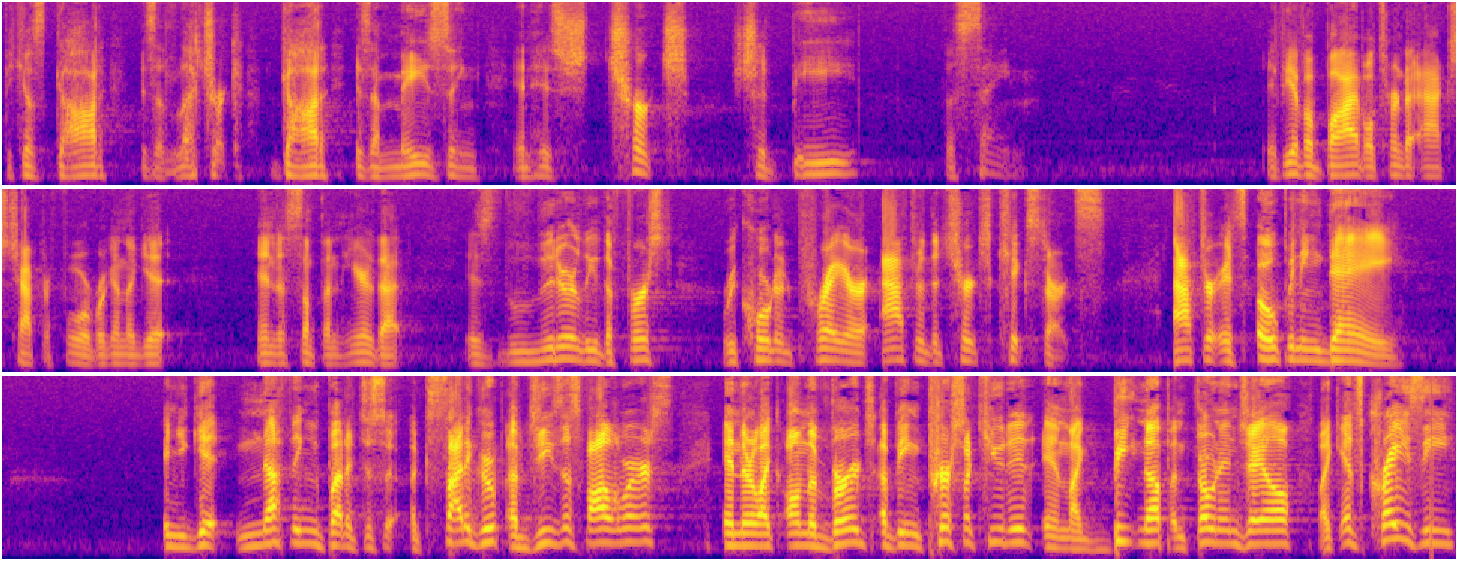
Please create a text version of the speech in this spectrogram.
Because God is electric, God is amazing, and His church should be the same. If you have a Bible, turn to Acts chapter 4. We're going to get into something here that is literally the first recorded prayer after the church kickstarts, after its opening day. And you get nothing but a just an excited group of Jesus followers, and they're like on the verge of being persecuted and like beaten up and thrown in jail. Like it's crazy.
